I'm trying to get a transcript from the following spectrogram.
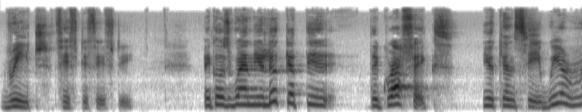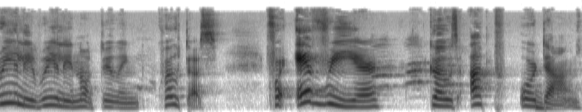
reach 50 50. Because when you look at the, the graphics, you can see we are really, really not doing quotas. For every year goes up or down.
